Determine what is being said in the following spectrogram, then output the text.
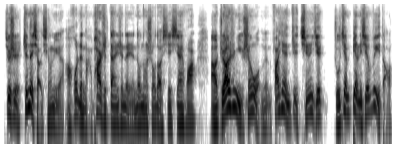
就是真的小情侣啊，或者哪怕是单身的人都能收到些鲜花啊。主要是女生，我们发现这情人节逐渐变了一些味道。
